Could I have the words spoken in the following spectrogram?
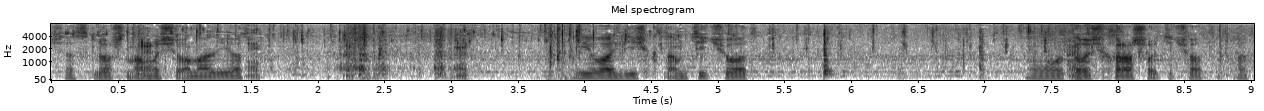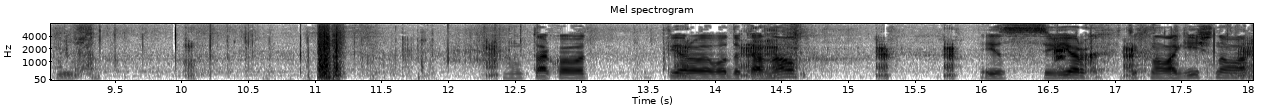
Сейчас Леша нам еще нальет. И водичка там течет. Вот, очень хорошо течет. Отлично. Вот такой вот первый водоканал из сверхтехнологичного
